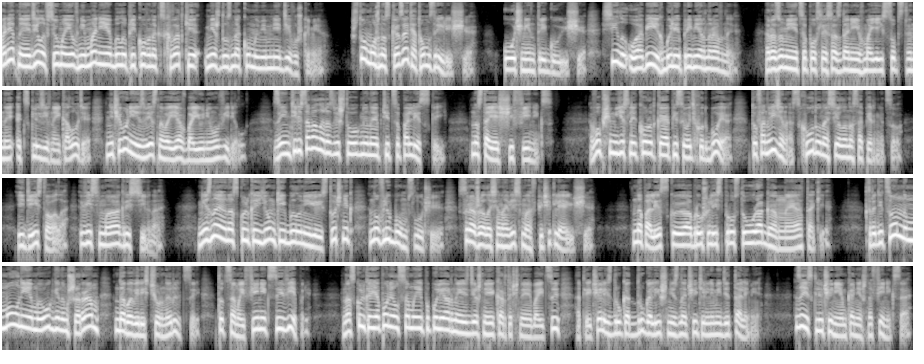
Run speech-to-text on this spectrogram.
Понятное дело, все мое внимание было приковано к схватке между знакомыми мне девушками. Что можно сказать о том зрелище? Очень интригующе. Силы у обеих были примерно равны. Разумеется, после создания в моей собственной эксклюзивной колоде ничего неизвестного я в бою не увидел. Заинтересовала разве что огненная птица Полесской. Настоящий феникс. В общем, если коротко описывать ход боя, то Фанвизина сходу насела на соперницу. И действовала весьма агрессивно. Не знаю, насколько емкий был у нее источник, но в любом случае сражалась она весьма впечатляюще. На Полесскую обрушились просто ураганные атаки. К традиционным молниям и огненным шарам добавились черный рыцарь, тот самый феникс и вепрь. Насколько я понял, самые популярные здешние карточные бойцы отличались друг от друга лишь незначительными деталями. За исключением, конечно, феникса.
